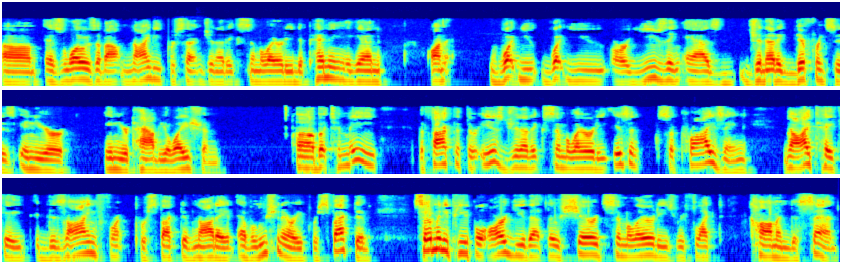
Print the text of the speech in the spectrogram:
um, as low as about 90% genetic similarity, depending again on what you what you are using as genetic differences in your in your tabulation. Uh, but to me, the fact that there is genetic similarity isn't surprising. Now, I take a design perspective, not an evolutionary perspective. So many people argue that those shared similarities reflect common descent.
